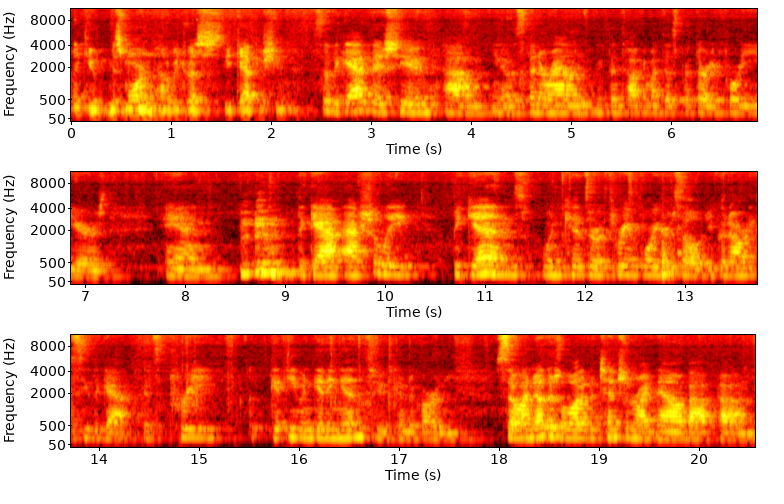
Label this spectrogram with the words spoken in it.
Thank you. Ms. Moran, how do we address the gap issue? So the gap issue, um, you know, it's been around, we've been talking about this for 30, 40 years. And the gap actually begins when kids are three and four years old. You can already see the gap. It's pre, get, even getting into kindergarten. So I know there's a lot of attention right now about um,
